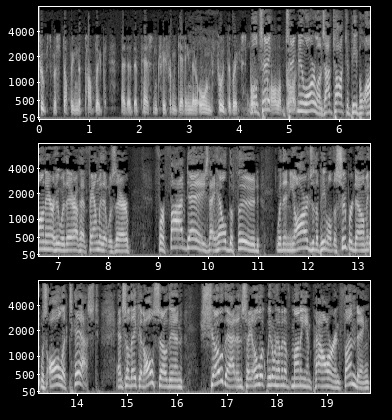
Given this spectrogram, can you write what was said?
troops were stopping the public, uh, the peasantry, from getting their own food. They were exporting Well, take all abroad. take New Orleans. I've talked to people on air who were there. I've had family that was there. For five days, they held the food within yards of the people at the Superdome. It was all a test, and so they could also then show that and say, "Oh, look, we don't have enough money and power and funding.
